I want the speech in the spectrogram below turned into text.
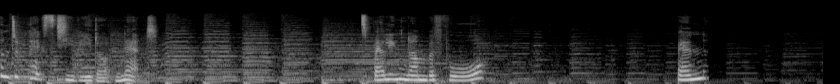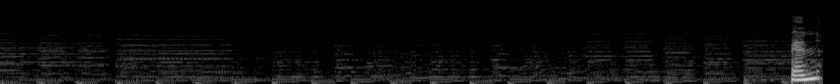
Welcome to PEXTV.net. Spelling number 4 Pen. Pen.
